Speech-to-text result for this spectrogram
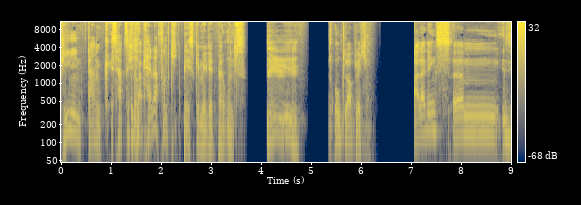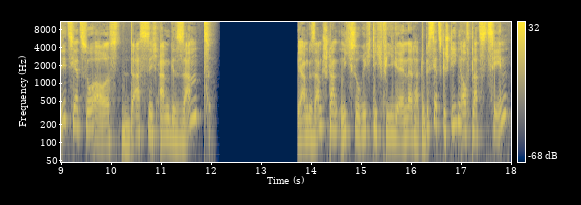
Vielen Dank. Es hat sich ich noch keiner von Kickbase gemeldet bei uns. Mm. Unglaublich. Allerdings ähm, sieht es jetzt so aus, dass sich am Gesamt ja, am Gesamtstand nicht so richtig viel geändert hat. Du bist jetzt gestiegen auf Platz 10.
